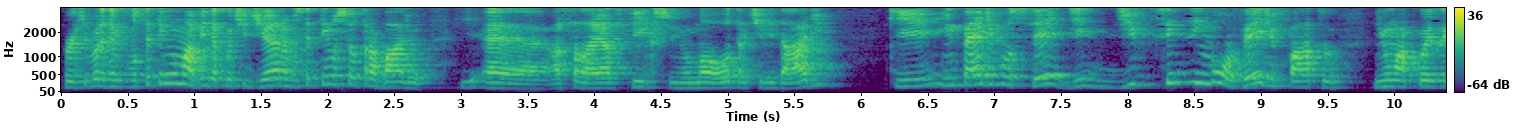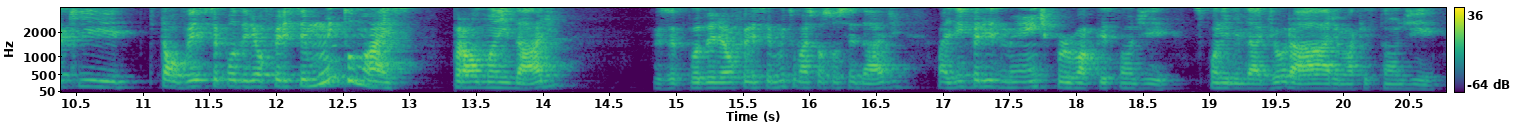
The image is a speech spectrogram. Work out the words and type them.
Porque, por exemplo, você tem uma vida cotidiana, você tem o seu trabalho é, assalariado fixo em uma outra atividade que impede você de, de se desenvolver de fato em uma coisa que, que talvez você poderia oferecer muito mais para a humanidade, você poderia oferecer muito mais para a sociedade, mas infelizmente por uma questão de disponibilidade de horário, uma questão de,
